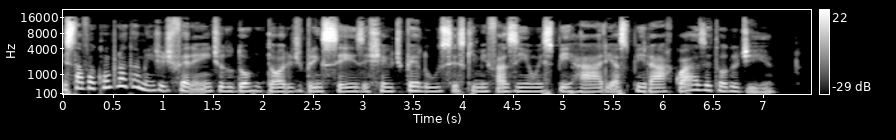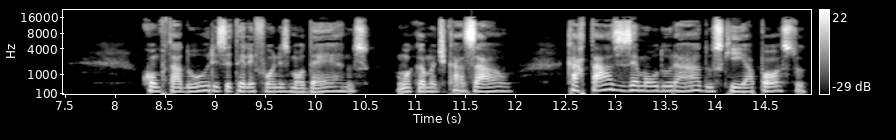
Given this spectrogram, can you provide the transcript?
Estava completamente diferente do dormitório de princesa e cheio de pelúcias que me faziam espirrar e aspirar quase todo dia. Computadores e telefones modernos, uma cama de casal, cartazes emoldurados que, aposto,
